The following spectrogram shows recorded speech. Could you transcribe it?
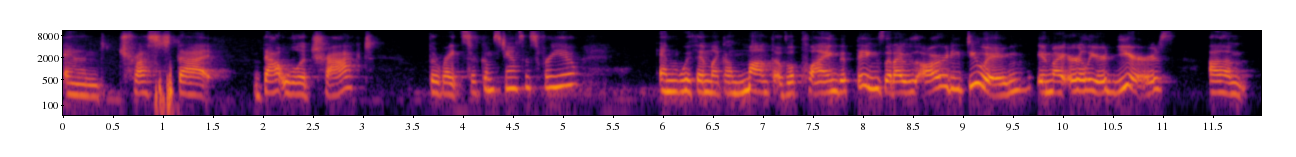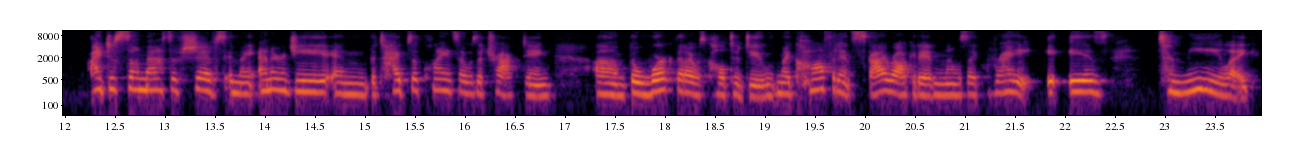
and trust that that will attract the right circumstances for you. And within like a month of applying the things that I was already doing in my earlier years, um, I just saw massive shifts in my energy and the types of clients I was attracting, um, the work that I was called to do. My confidence skyrocketed. And I was like, right, it is to me like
